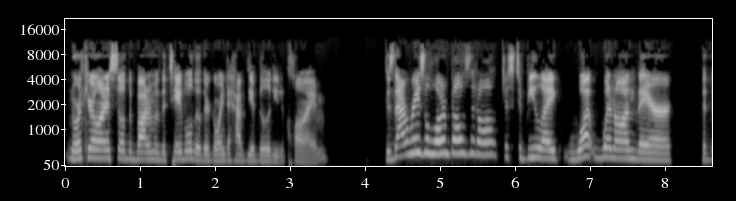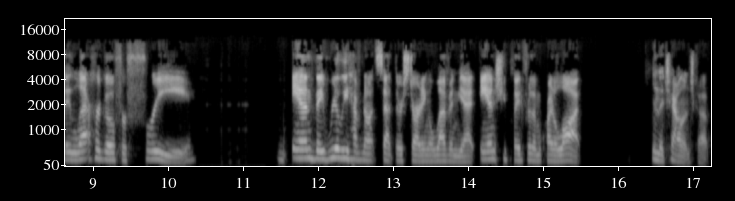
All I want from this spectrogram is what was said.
North Carolina is still at the bottom of the table, though they're going to have the ability to climb. Does that raise alarm bells at all? Just to be like, what went on there that they let her go for free? And they really have not set their starting 11 yet. And she played for them quite a lot in the Challenge Cup.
